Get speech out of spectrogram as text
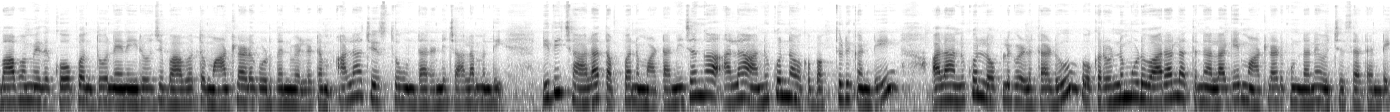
బాబా మీద కోపంతో నేను ఈరోజు బాబాతో మాట్లాడకూడదని వెళ్ళటం అలా చేస్తూ ఉంటారండి చాలామంది. ఇది చాలా తప్పు అనమాట నిజంగా అలా అనుకున్న ఒక భక్తుడి కంటే అలా అనుకుని లోపలికి వెళతాడు. ఒక రెండు మూడు వారాలు అతను అలాగే మాట్లాడకుండానే వచ్చేసాడండి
